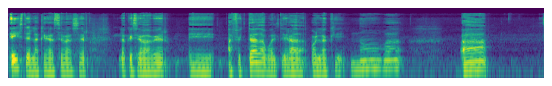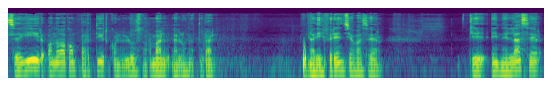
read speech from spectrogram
Esta es la que se va a hacer, la que se va a ver eh, afectada o alterada, o la que no va a seguir o no va a compartir con la luz normal, la luz natural. La diferencia va a ser que en el láser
